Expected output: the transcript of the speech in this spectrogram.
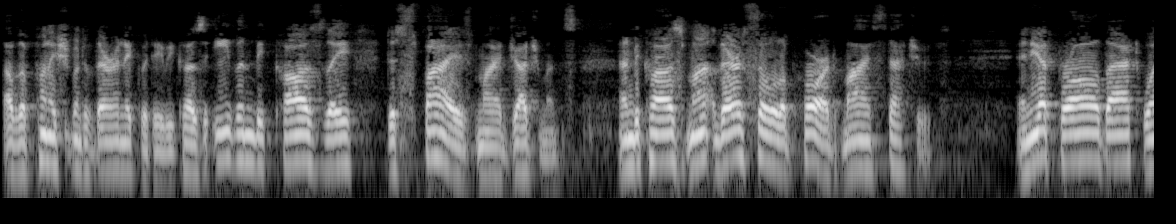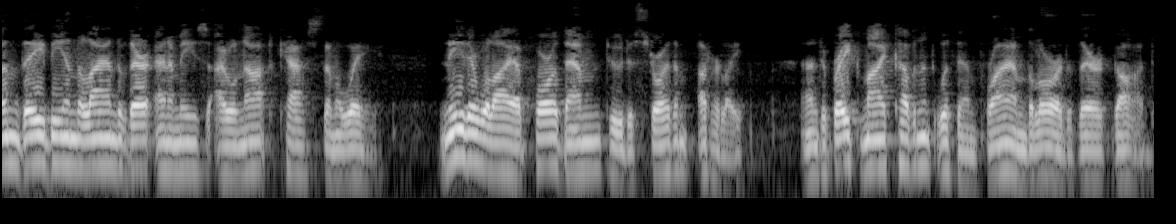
of the punishment of their iniquity, because even because they despised my judgments, and because my, their soul abhorred my statutes. And yet for all that, when they be in the land of their enemies, I will not cast them away. Neither will I abhor them to destroy them utterly and to break my covenant with them, for I am the Lord their God.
